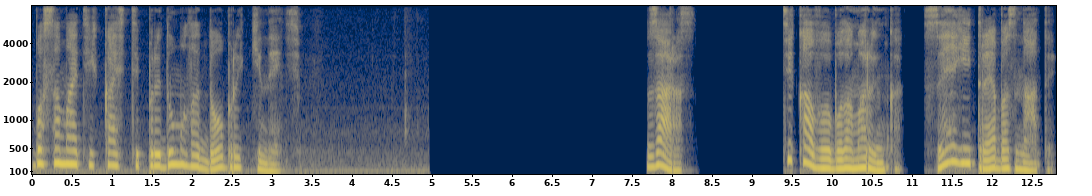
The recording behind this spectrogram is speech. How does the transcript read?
бо сама тій касті придумала добрий кінець. Зараз. Цікавою була Маринка. Все їй треба знати.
